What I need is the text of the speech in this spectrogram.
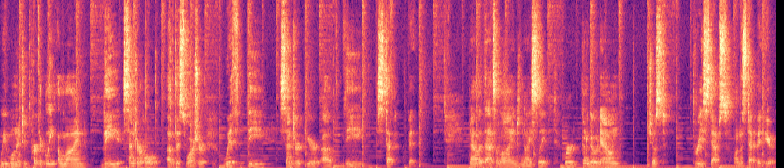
we wanted to perfectly align the center hole of this washer with the center here of the step bit. Now that that's aligned nicely, we're gonna go down just three steps on the step bit here.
